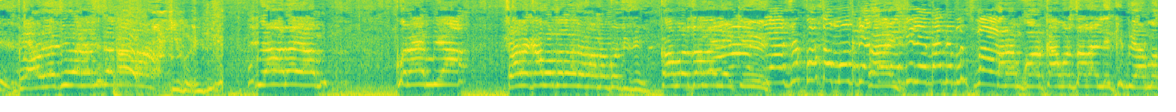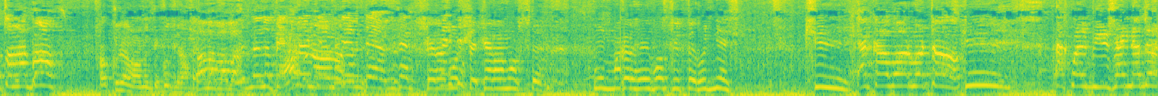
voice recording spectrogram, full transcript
কি হয়েছে কি বেড়ে দিবা না দিতা না বিয়া হরাইম করাইম বিয়া সারা কাপড় দলা দেব আমাকে দিছি কাপড় জ্বালাইলে কি? কত মজা। দিলে বাদে বুঝবা। আরাম কর কাপড় জ্বালাইলে কি বিয়ার মতন লাগবো? খুলে আমি দেখো বাবা বাবা। না না আরে না, না। দেম দেম দেম কেরা মরছে কেরা মরছে। উম্মার হে বসতে হই নিস কি? একা বর বটো। কি? একবার বিয়ে সাইন না দে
